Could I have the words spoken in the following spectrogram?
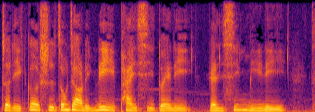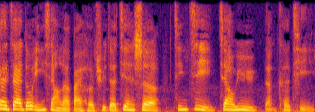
这里各式宗教林立，派系对立，人心迷离。在在都影响了白河区的建设、经济、教育等课题。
